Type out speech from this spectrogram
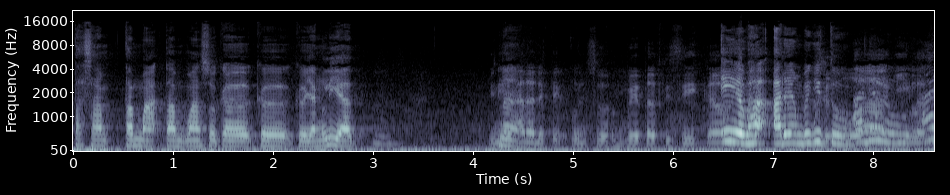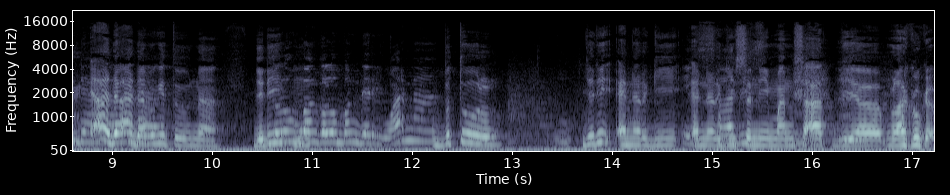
tasam, tama, tam- masuk ke ke ke yang lihat ini Nah. ada DP unsur metafisikal iya Bah, ada yang begitu. Wah, Ada gila sih. ada. Ya, ada ada. begitu. Nah jadi gelombang-gelombang dari warna. Betul. Jadi energi Ih, energi sadis. seniman saat dia melakukan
